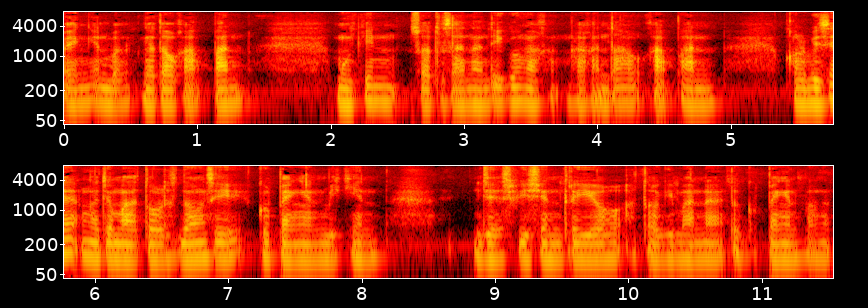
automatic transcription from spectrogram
pengen banget nggak tahu kapan. Mungkin suatu saat nanti gue nggak nggak akan tahu kapan. Kalau bisa nggak cuma Tulus doang sih gue pengen bikin Jazz Vision Trio atau gimana itu gue pengen banget.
